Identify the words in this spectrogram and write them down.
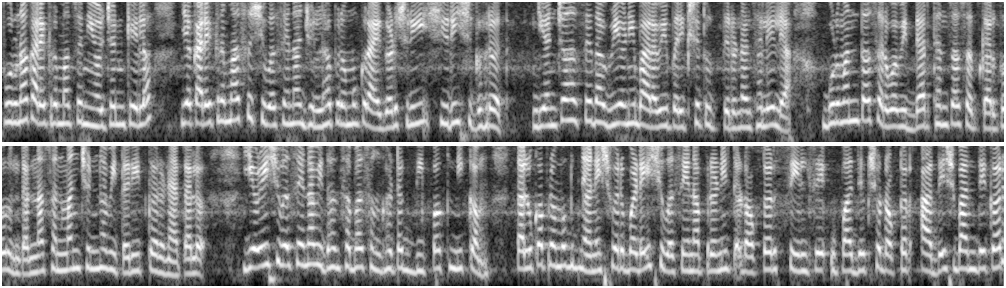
पूर्ण कार्यक्रमाचं नियोजन केलं. या कार्यक्रमास शिवसेना जिल्हा प्रमुख रायगड श्री शिरीष घरत यांच्या हस्ते दहावी आणि बारावी परीक्षेत उत्तीर्ण झालेल्या गुणवंत सर्व विद्यार्थ्यांचा सत्कार करून त्यांना सन्मानचिन्ह वितरित करण्यात आलं. यावेळी शिवसेना विधानसभा संघटक दीपक निकम तालुका प्रमुख ज्ञानेश्वर बडे शिवसेना प्रणित डॉक्टर सेलचे उपाध्यक्ष डॉक्टर आदेश बांदेकर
